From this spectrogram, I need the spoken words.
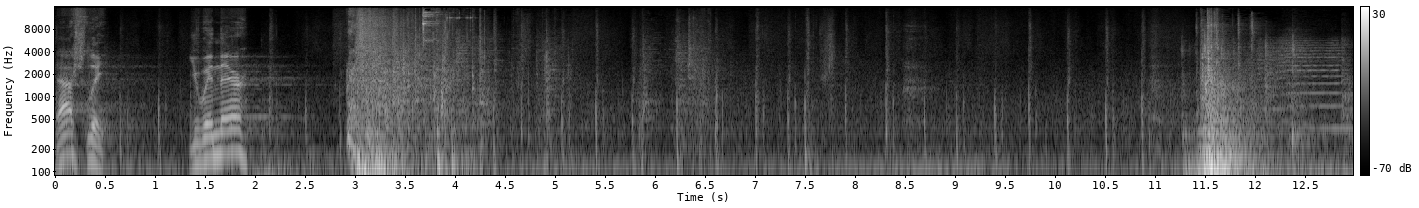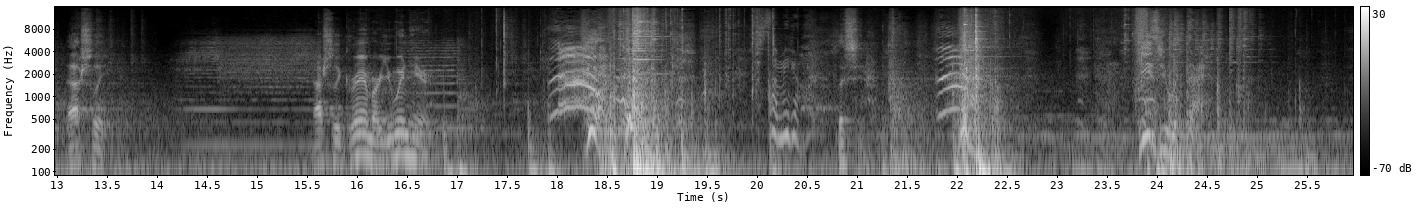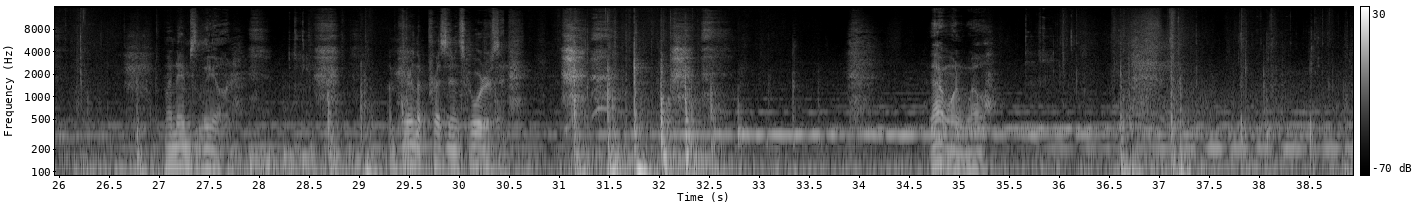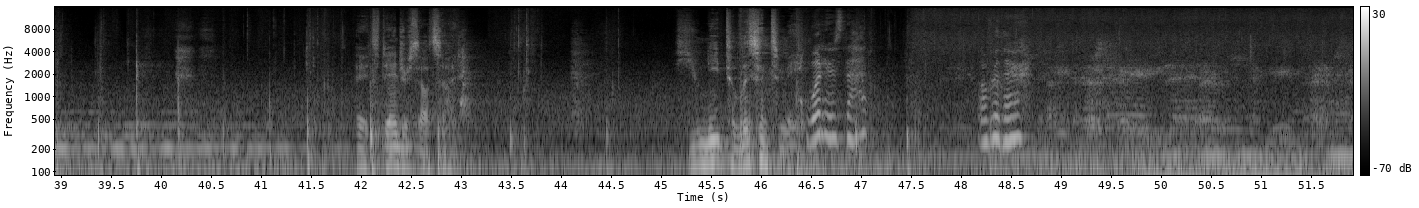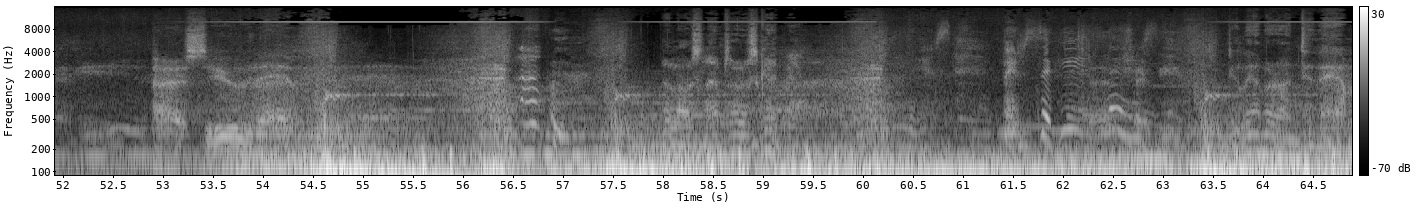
Ashley, you in there? Ashley. Ashley Graham, are you in here? Just let me go. Listen. Easy with that. My name's Leon. I'm hearing the president's orders and... That went well. Hey, it's dangerous outside. You need to listen to me. What is that? Over there? Pursue them. Deliver unto them.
